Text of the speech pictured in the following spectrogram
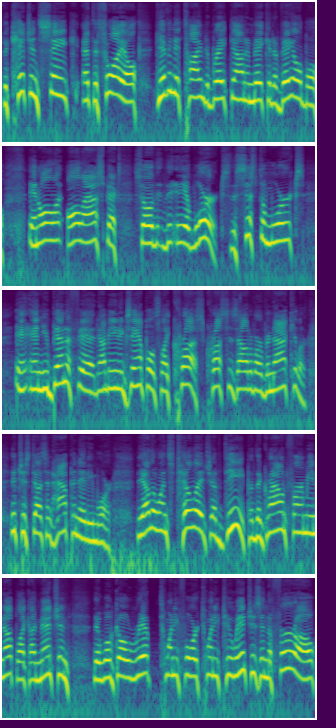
the kitchen sink at the soil, giving it time to break down and make it available in all, all aspects. So it works. The system works and, you benefit. I mean, examples like crust. Crust is out of our vernacular. It just doesn't happen anymore. The other one's tillage of deep, of the ground firming up, like I mentioned, that will go rip 24, 22 inches in the furrow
